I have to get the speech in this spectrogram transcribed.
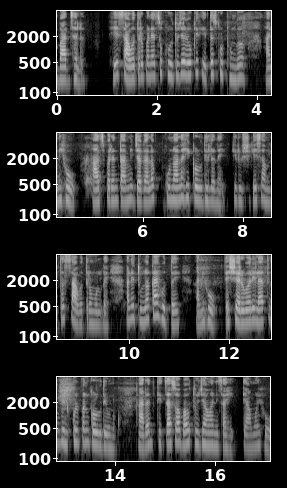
बाद झालं. हे सावत्रपणाचं खूळ तुझ्या डोक्यात येतच कुठून गं? आणि हो आजपर्यंत आम्ही जगाला कुणालाही कळू दिलं नाही की ऋषिकेश आमचा सावत्र मुलगा आहे. आणि तुला काय होतं आहे आणि हो त्या शर्वरीला तू बिलकुल पण कळू देऊ नको. कारण तिचा स्वभाव तुझ्यावानीच आहे. त्यामुळे हो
